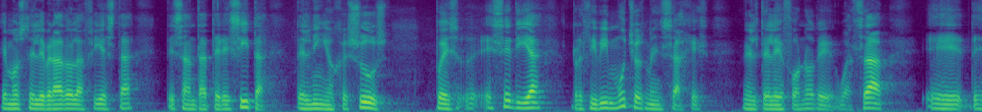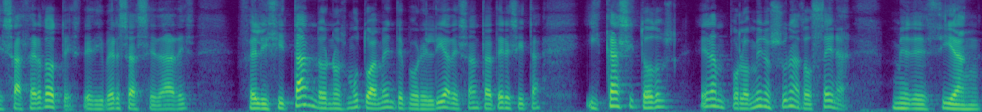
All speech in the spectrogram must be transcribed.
hemos celebrado la fiesta de Santa Teresita, del Niño Jesús. Pues ese día recibí muchos mensajes en el teléfono de WhatsApp eh, de sacerdotes de diversas edades felicitándonos mutuamente por el día de Santa Teresita y casi todos, eran por lo menos una docena, me decían,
